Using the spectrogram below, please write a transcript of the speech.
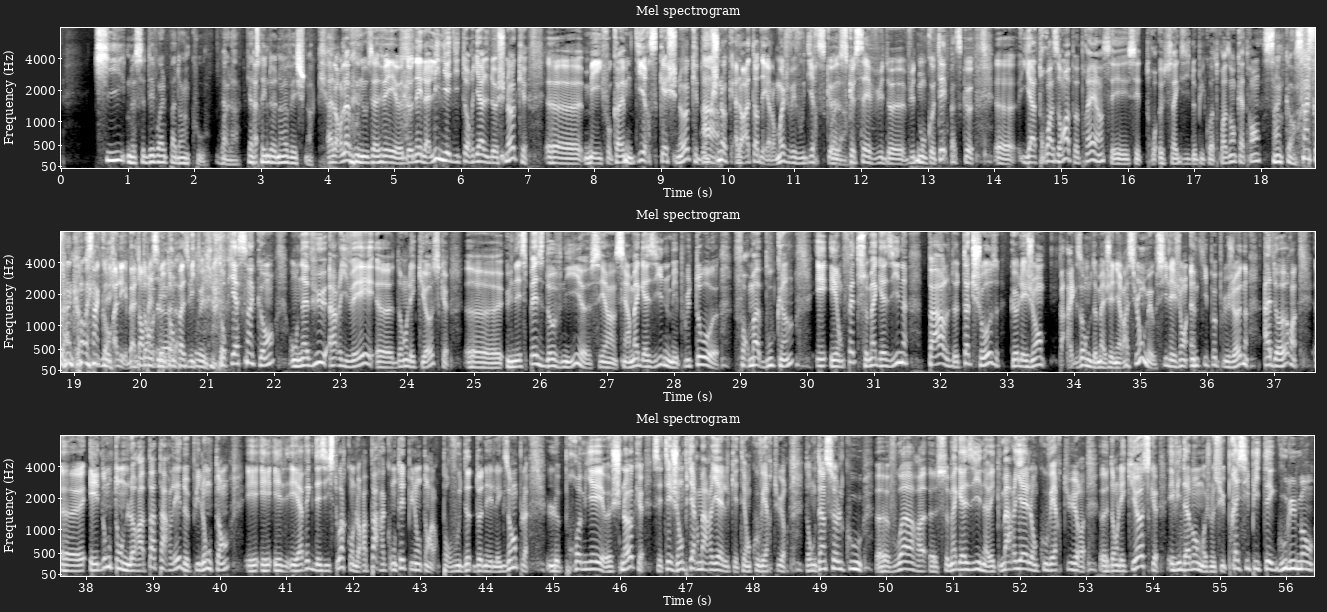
qui ne se dévoilent pas d'un coup. Voilà, Catherine Deneuve et Schnock. Alors là, vous nous avez euh, donné la ligne éditoriale de Schnock, euh, mais il faut quand même dire ce qu'est Schnock. Donc Ah. Schnock. Alors attendez. Alors moi, je vais vous dire ce que Voilà. ce que c'est vu de vu de mon côté, parce que euh, il y a trois ans à peu près. Hein, c'est euh, ça existe depuis quoi? Trois ans, quatre ans? Cinq ans. Cinq ans. Cinq ans Cinq. Allez, bah, le, Le temps passe le vite. temps passe vite. Oui. Donc il y a cinq ans, on a vu arriver euh, dans les kiosques euh, une espèce d'ovni. C'est un, c'est un magazine, mais plutôt euh, format bouquin. Et, et en fait, ce magazine parle de tas de choses que les gens, par exemple de ma génération, mais aussi les gens un petit peu plus jeunes, adorent euh, et dont on ne leur a pas parlé depuis longtemps et, avec des histoires qu'on ne leur a pas racontées depuis longtemps. Alors pour vous do- donner l'exemple, le premier euh, schnock, c'était Jean-Pierre Mariel qui était en couverture. Donc d'un seul coup, euh, voir ce magazine avec Mariel en couverture dans les kiosques, évidemment, moi je me suis précipité goulûment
